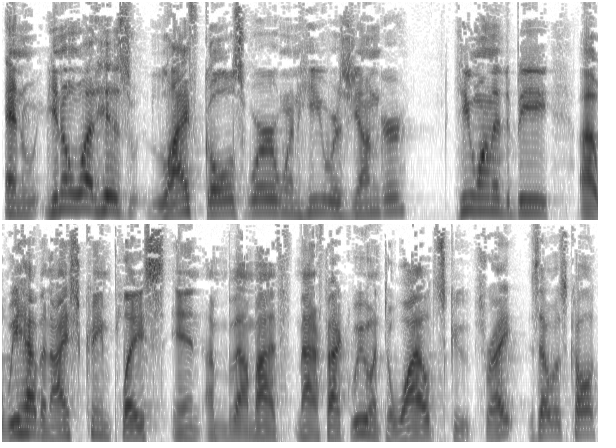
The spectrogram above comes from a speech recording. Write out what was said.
And you know what his life goals were when he was younger? He wanted to be, uh, we have an ice cream place in, um, matter of fact, we went to Wild Scoops, right? Is that what it's called?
